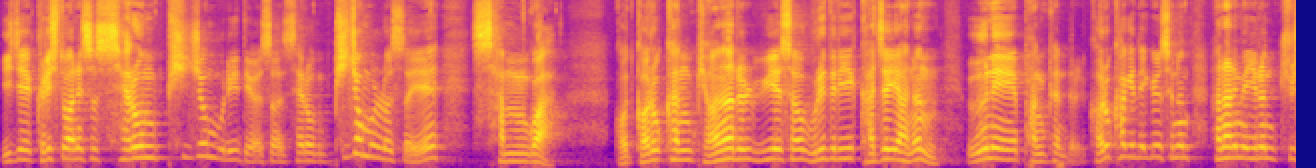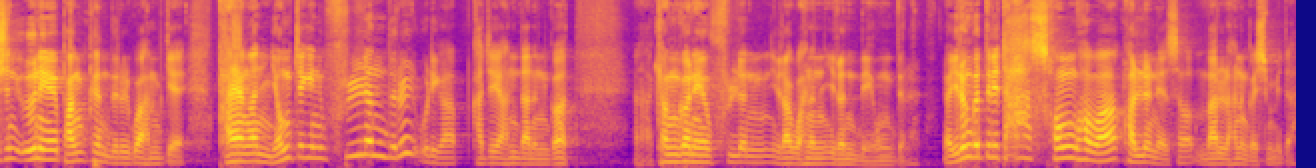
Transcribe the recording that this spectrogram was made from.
이제 그리스도 안에서 새로운 피조물이 되어서 새로운 피조물로서의 삶과 곧 거룩한 변화를 위해서 우리들이 가져야 하는 은혜의 방편들, 거룩하게 되기 위해서는 하나님의 이런 주신 은혜의 방편들과 함께 다양한 영적인 훈련들을 우리가 가져야 한다는 것, 아, 경건의 훈련이라고 하는 이런 내용들, 이런 것들이 다 성화와 관련해서 말을 하는 것입니다.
